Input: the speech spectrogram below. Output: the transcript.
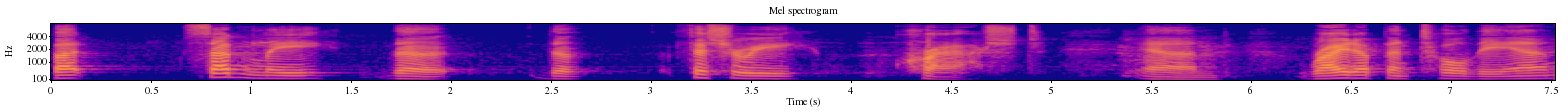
But suddenly, the, the fishery crashed. And right up until the end,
